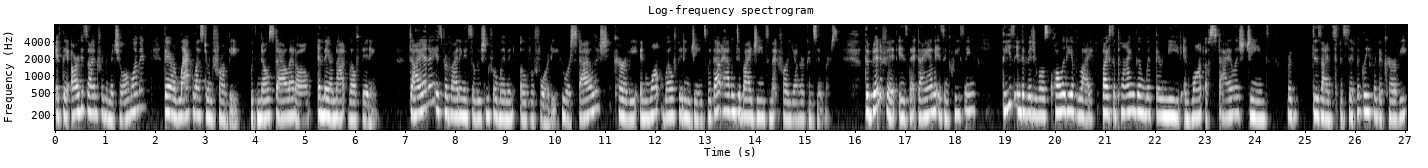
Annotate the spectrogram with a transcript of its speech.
if they are designed for the mature woman, they are lackluster and frumpy, with no style at all, and they are not well fitting. Diana is providing a solution for women over 40 who are stylish, curvy, and want well fitting jeans without having to buy jeans meant for younger consumers. The benefit is that Diana is increasing these individuals' quality of life by supplying them with their need and want of stylish jeans for designed specifically for the curvy,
